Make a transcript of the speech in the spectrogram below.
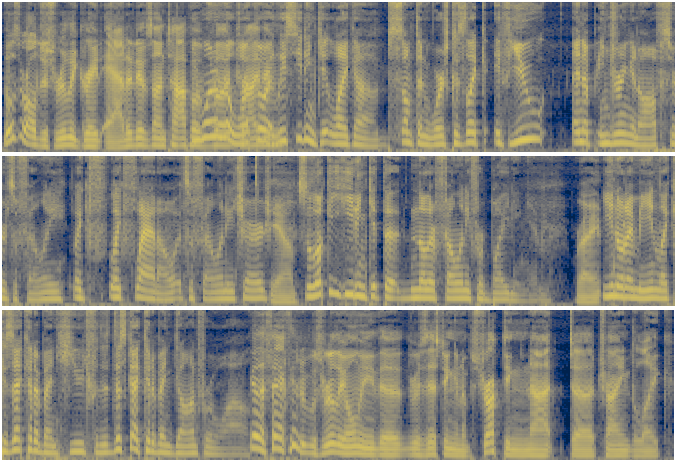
those are all just really great additives on top you of. want to uh, know what though? At least he didn't get like uh, something worse. Because like if you end up injuring an officer, it's a felony. Like like flat out, it's a felony charge. Yeah. So lucky he didn't get the another felony for biting him. right? You know what I mean? Like because that could have been huge for this. This guy could have been gone for a while. Yeah, the fact that it was really only the resisting and obstructing, not uh, trying to like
